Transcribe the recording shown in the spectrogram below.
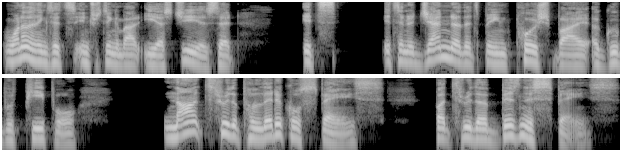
one of the things that's interesting about ESG is that it's it's an agenda that's being pushed by a group of people, not through the political space, but through the business space.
